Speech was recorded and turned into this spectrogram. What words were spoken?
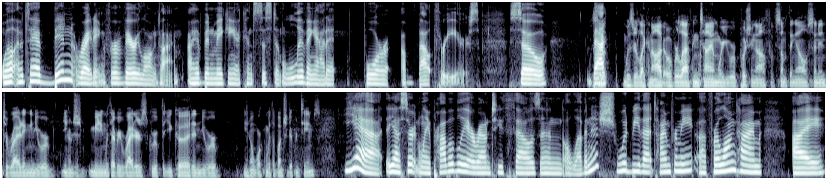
Well, I would say I've been writing for a very long time. I have been making a consistent living at it for about three years. So Was back there, was there like an odd overlapping time where you were pushing off of something else and into writing, and you were you know just meeting with every writers group that you could, and you were you know working with a bunch of different teams? Yeah, yeah, certainly. Probably around 2011 ish would be that time for me. Uh, for a long time, I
